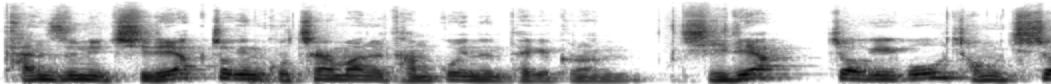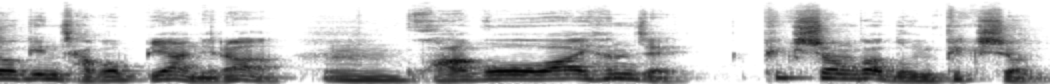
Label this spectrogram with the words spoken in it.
단순히 지리학적인 고찰만을 담고 있는 되게 그런 지리학적이고 정치적인 작업이 아니라 과거와 현재 픽션과 논픽션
